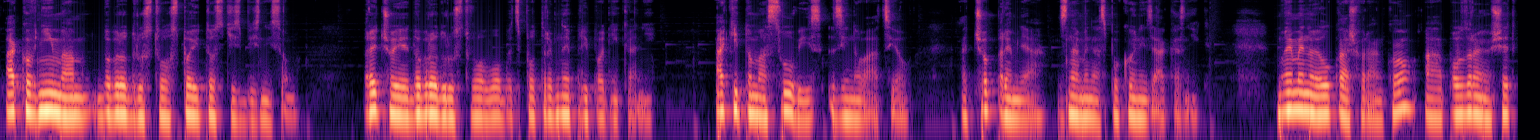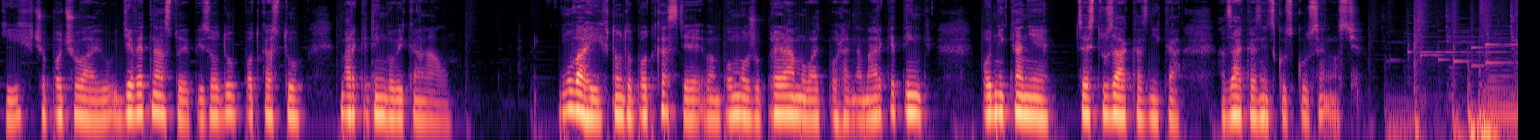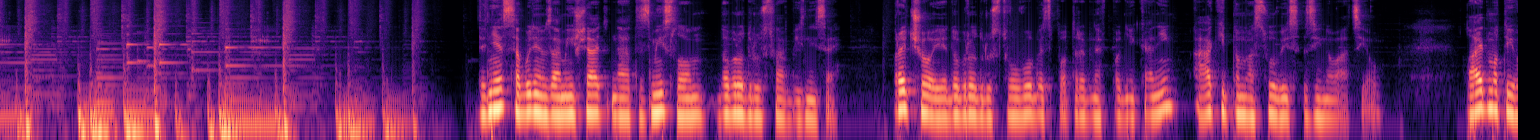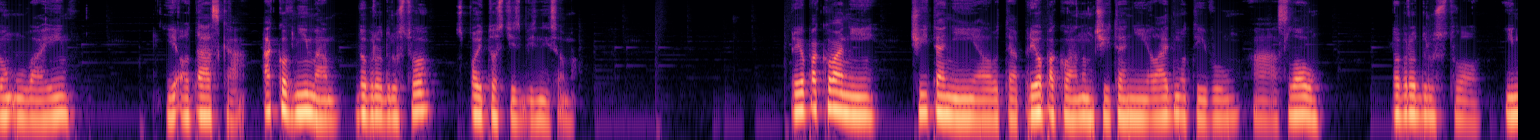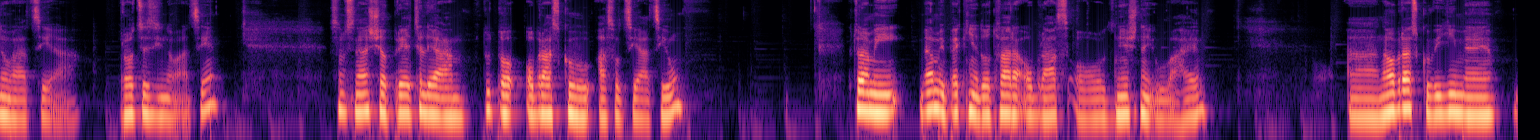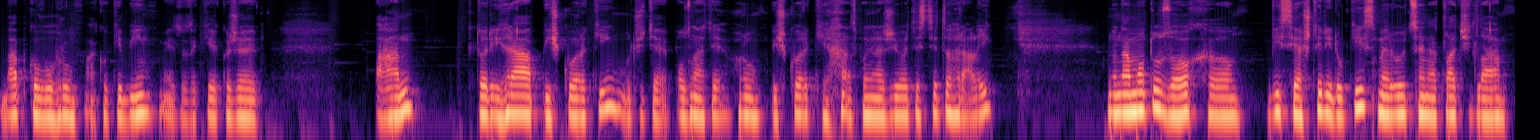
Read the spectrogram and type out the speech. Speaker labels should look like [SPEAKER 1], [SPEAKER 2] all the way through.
[SPEAKER 1] Ako vnímam dobrodružstvo v spojitosti s biznisom? Prečo je dobrodružstvo vôbec potrebné pri podnikaní? Aký to má súvis s inováciou? A čo pre mňa znamená spokojný zákazník? Moje meno je Lukáš Franko a pozdravím všetkých, čo počúvajú 19. epizódu podcastu Marketingový kanál. Úvahy v tomto podcaste vám pomôžu prerámovať pohľad na marketing, podnikanie, cestu zákazníka a zákazníckú skúsenosť. Dnes sa budem zamýšľať nad zmyslom dobrodružstva v biznise. Prečo je dobrodružstvo vôbec potrebné v podnikaní a aký to má súvis s inováciou. Leitmotívom úvahy je otázka, ako vnímam dobrodružstvo v spojitosti s biznisom. Pri opakovaní čítaní, alebo teda pri opakovanom čítaní leitmotívu a slov dobrodružstvo, inovácia, proces inovácie, som si našiel priatelia túto obrázkovú asociáciu, ktorá mi veľmi pekne dotvára obraz o dnešnej úvahe. A na obrázku vidíme babkovú hru, ako keby. Je to taký akože pán, ktorý hrá piškôrky. Určite poznáte hru piškôrky, aspoň na živote ste to hrali. No na motuzoch eh, vysia 4 ruky smerujúce na tlačidla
